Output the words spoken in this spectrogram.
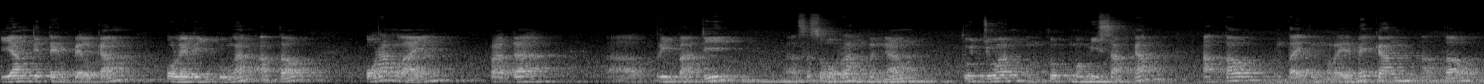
yang ditempelkan oleh lingkungan atau orang lain pada uh, pribadi uh, seseorang dengan tujuan untuk memisahkan atau entah itu meremehkan atau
